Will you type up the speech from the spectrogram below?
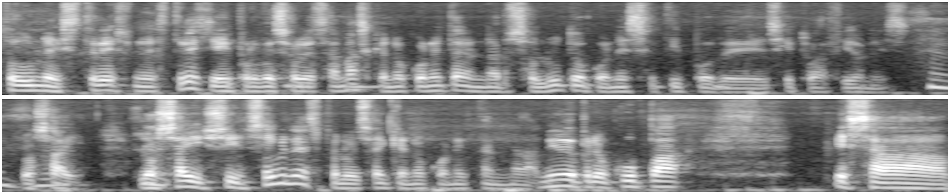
todo un estrés, un estrés, y hay profesores además que no conectan en absoluto con ese tipo de situaciones. Los hay. Los hay sensibles, pero los hay que no conectan nada. A mí me preocupa esa,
